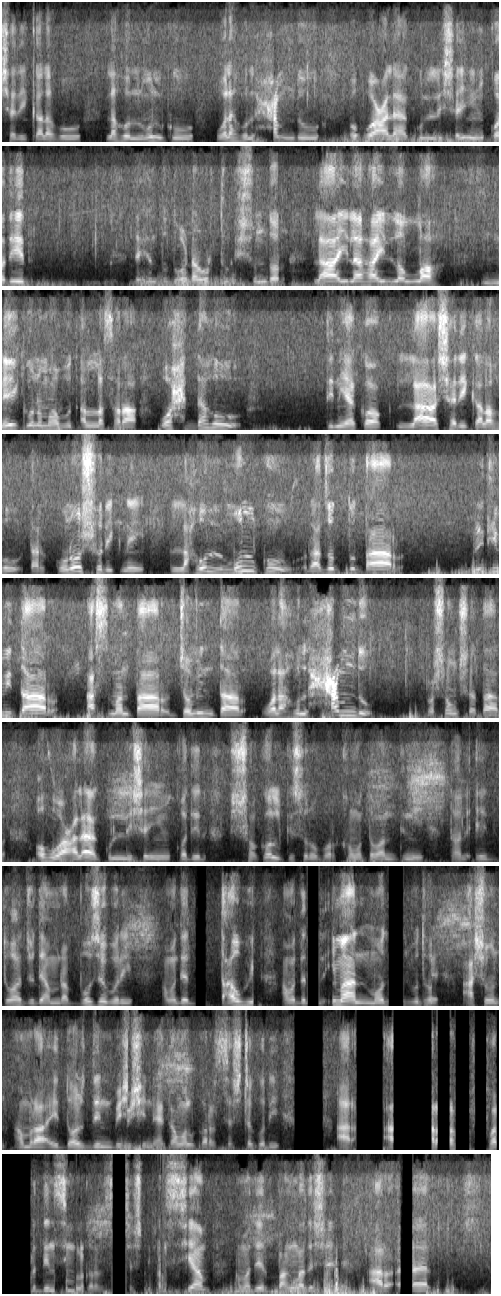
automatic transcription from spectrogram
লাহু, লাহুল মুলকু ওয়া লাহুল হামদু, ওয়া হুয়া আলা কুল্লি শাইইন কদির। দেখেন তো দোয়াটার অর্থ কি সুন্দর? লা ইলাহা ইল্লাল্লাহ। নেই কোনো মাহবুদ আল্লাহ ছাড়া। ওয়াহদাহু, তিনি একক। লা শারিক আলাহু তার কোনো শরিক নেই। লাহুল মুলকু, রাজত্ব তার, পৃথিবী তার, আসমান তার, জমিন তার, ওয়ালাহুল হামদু, প্রশংসা তার। ওহু আলা কুল্লি শাইইন কদির। সকল কিছুর ওপর ক্ষমতাবান তিনি। তাহলে এই দোয়া যদি আমরা বুঝে পড়ি, আমাদের তাওহিদ, আমাদের ইমান মজবুত হয়ে আসুন, আমরা এই দশ দিন বেশি ন্যাক আমল করার চেষ্টা করি আর দিন সিম্বল করার চেষ্টা সিয়াম আমাদের বাংলাদেশে আর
